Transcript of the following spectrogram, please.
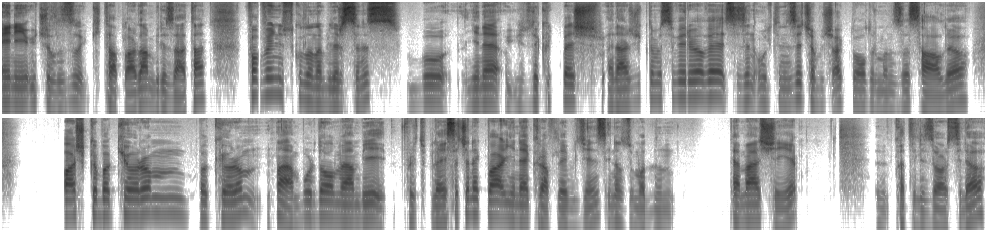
en iyi 3 yıldızlı kitaplardan biri zaten. Favenus kullanabilirsiniz. Bu yine %45 enerji yüklemesi veriyor ve sizin ultinizi çabucak doldurmanızı sağlıyor. Başka bakıyorum, bakıyorum. Ha, burada olmayan bir free to play seçenek var. Yine craftlayabileceğiniz Inazuma'nın temel şeyi. Katalizör silahı.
